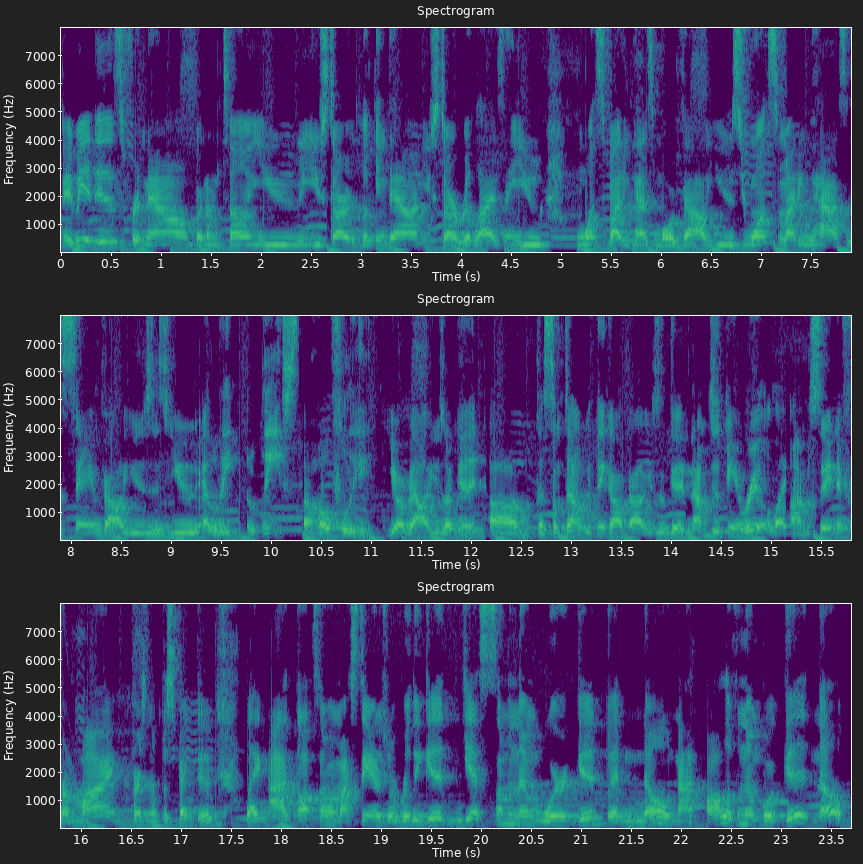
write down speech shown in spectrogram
Maybe it is for now, but I'm telling you, you start looking down, you start realizing you want somebody who has more values. You want somebody who has the same values as you, at least, at least. Or hopefully, your values are good. Because um, sometimes we think our values are good, and I'm just being real. Like I'm saying it from my personal perspective. Like I thought some of my standards were really good. Yes, some of them were good, but no, not all of them were good. No,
